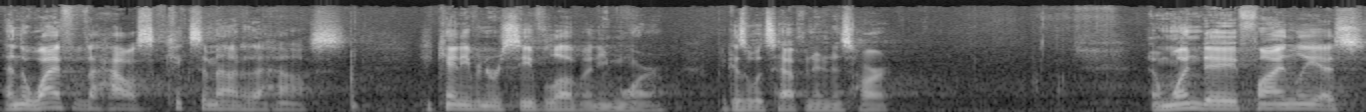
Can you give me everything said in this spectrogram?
And the wife of the house kicks him out of the house. He can't even receive love anymore because of what's happening in his heart. And one day, finally, as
